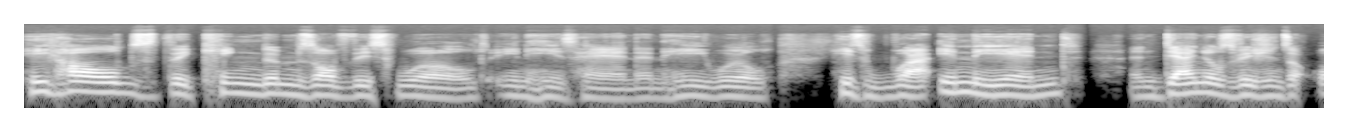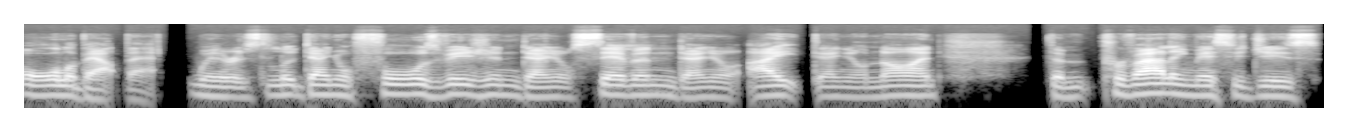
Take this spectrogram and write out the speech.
he holds the kingdoms of this world in his hand, and he will his in the end. And Daniel's visions are all about that. Whether it's Daniel 4's vision, Daniel seven, Daniel eight, Daniel nine, the prevailing message is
